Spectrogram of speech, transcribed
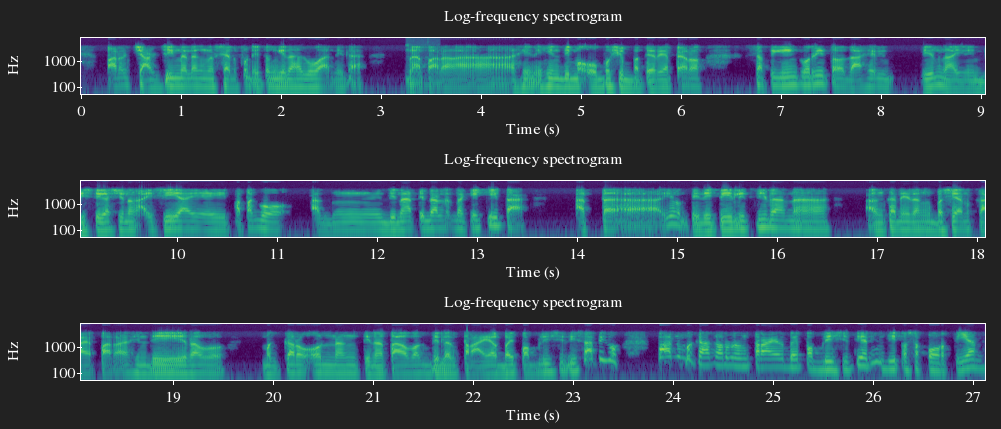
parang charging na lang ng cellphone itong ginagawa nila na para hindi, hindi maubos yung baterya pero sa tingin ko rito dahil yun nga yung investigasyon ng ICI ay patago ang hindi natin na- nakikita at ah, yun pinipilit nila na ang kanilang basihan para hindi raw magkaroon ng tinatawag nilang trial by publicity. Sabi ko, paano magkakaroon ng trial by publicity yan? Hindi pa sa korte yan.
